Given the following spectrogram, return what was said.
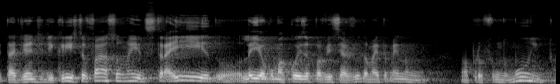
estar diante de Cristo, eu faço meio distraído, leio alguma coisa para ver se ajuda, mas também não, não aprofundo muito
